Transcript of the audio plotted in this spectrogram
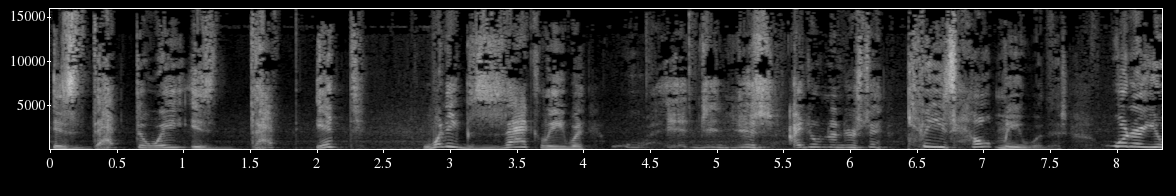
Is that the way? Is that it? What exactly? What? Just I don't understand. Please help me with this. What are you?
